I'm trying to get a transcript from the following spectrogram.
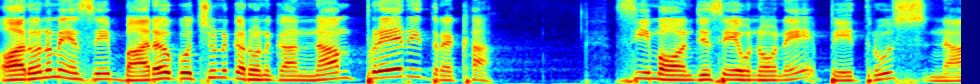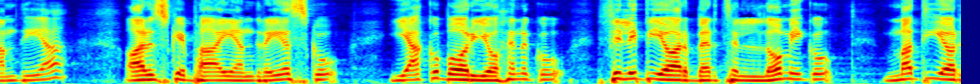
और उनमें से बारह को चुनकर उनका नाम प्रेरित रखा। सीमोन, जिसे उन्होंने पेतरुस नाम दिया और उसके भाई अंद्रेयस को, याकूब और योहन को, फिलिपी और बेर्थलोमी को मती और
